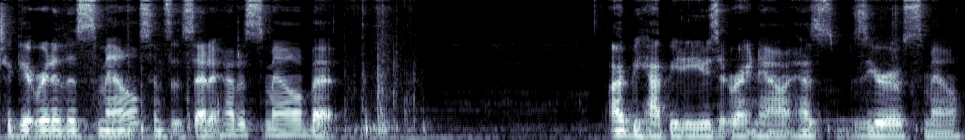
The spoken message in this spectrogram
to get rid of the smell since it said it had a smell, but I'd be happy to use it right now. It has zero smell.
